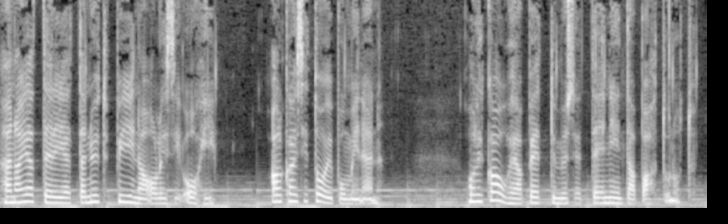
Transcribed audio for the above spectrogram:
Hän ajatteli, että nyt piina olisi ohi. Alkaisi toipuminen. Oli kauhea pettymys, ettei niin tapahtunut.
